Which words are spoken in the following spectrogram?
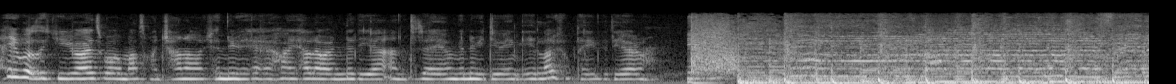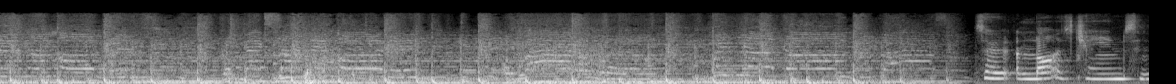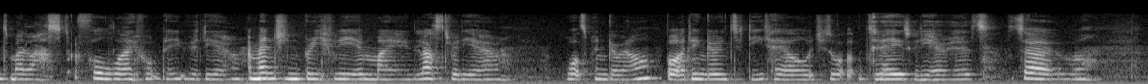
Hey what's up you guys, welcome back to my channel, if you're new here, hi, hello, I'm Lydia and today I'm going to be doing a life update video. So a lot has changed since my last full life update video. I mentioned briefly in my last video what's been going on but I didn't go into detail which is what today's video is. So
